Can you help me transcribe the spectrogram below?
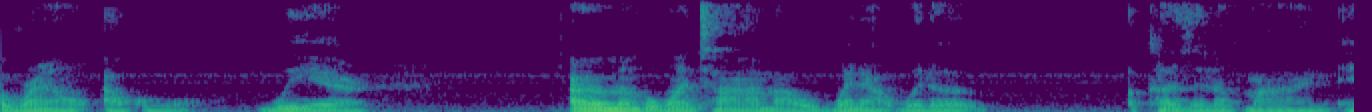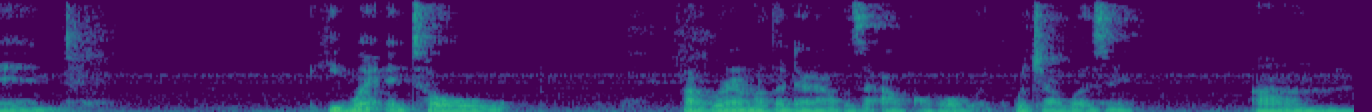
around alcohol where I remember one time I went out with a, a cousin of mine and he went and told my grandmother that I was an alcoholic, which I wasn't. Um,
